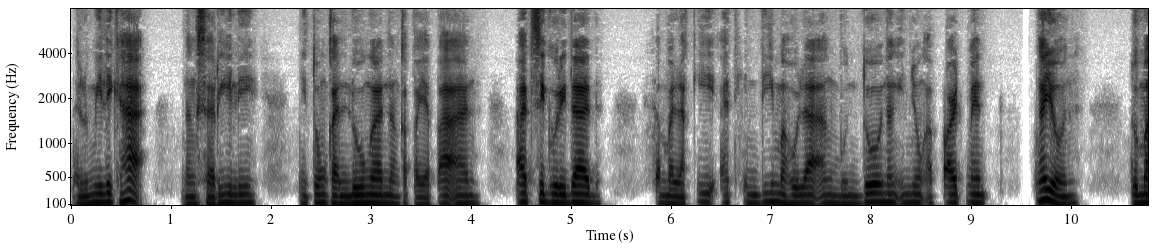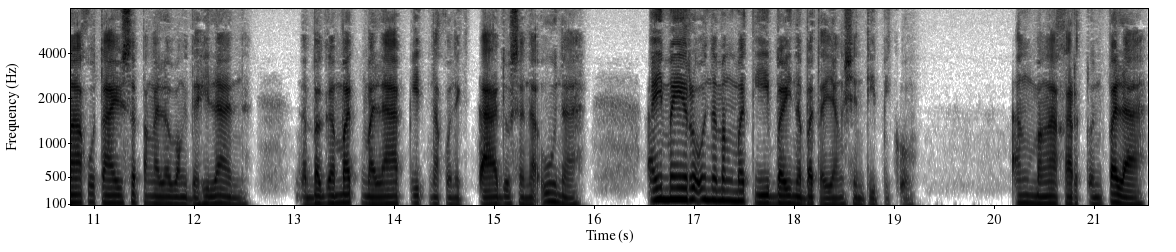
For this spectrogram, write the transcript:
na lumilikha ng sarili nitong kanlungan ng kapayapaan at seguridad sa malaki at hindi mahulaang mundo ng inyong apartment. Ngayon, dumako tayo sa pangalawang dahilan na bagamat malapit na konektado sa nauna, ay mayroon namang matibay na batayang siyentipiko. Ang mga karton pala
